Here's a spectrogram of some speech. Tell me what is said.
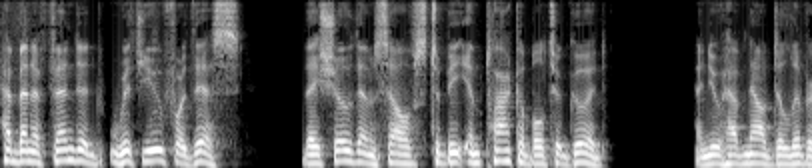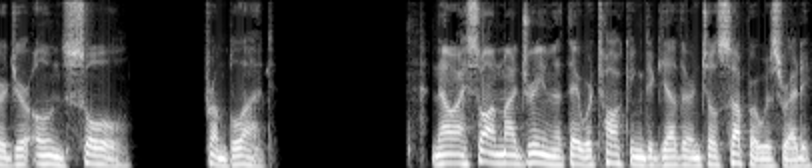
have been offended with you for this, they show themselves to be implacable to good, and you have now delivered your own soul from blood. Now I saw in my dream that they were talking together until supper was ready.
